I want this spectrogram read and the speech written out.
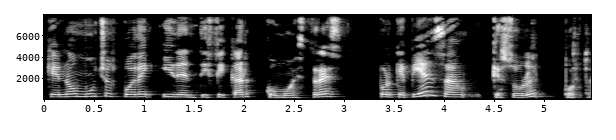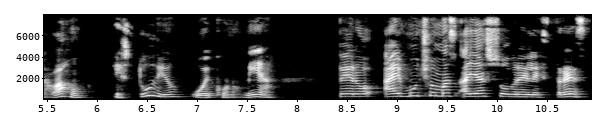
que no muchos pueden identificar como estrés porque piensan que solo es por trabajo, estudio o economía. Pero hay mucho más allá sobre el estrés.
